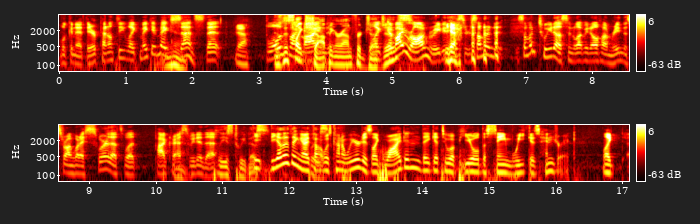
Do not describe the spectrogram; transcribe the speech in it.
looking at their penalty? Like, make it make Yeah. sense. That Yeah. blows Is this my like mind. shopping around for judges? Like, am I wrong reading Yeah. this? Or someone, someone tweet us and let me know if I'm reading this wrong. But I swear that's what podcast We did that. Please tweet The, us. the other thing I thought Please. was kind of weird is like, why didn't they get to appeal the same week as Hendrick? Like, uh,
